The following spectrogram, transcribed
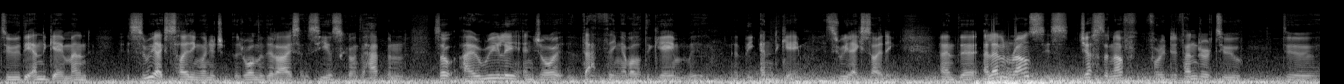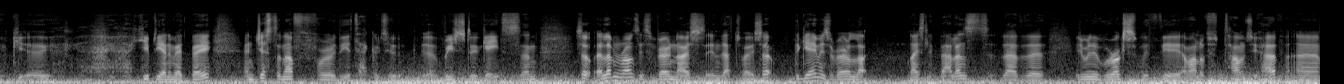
to the end game and it's really exciting when you're rolling the dice and see what's going to happen. So I really enjoy that thing about the game, the end game. It's really exciting, and uh, 11 rounds is just enough for the defender to to uh, keep the enemy at bay, and just enough for the attacker to uh, reach the gates. And so 11 rounds is very nice in that way. So the game is very nicely balanced that uh, it really works with the amount of times you have uh,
